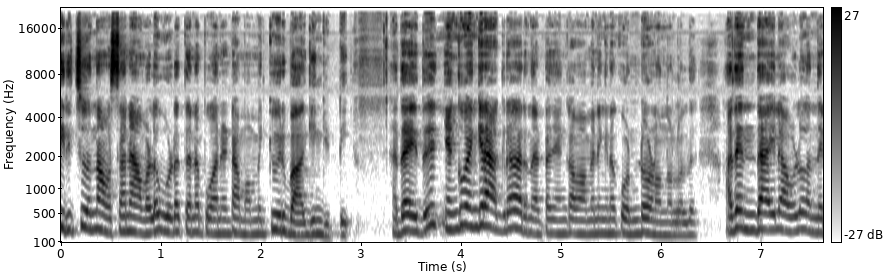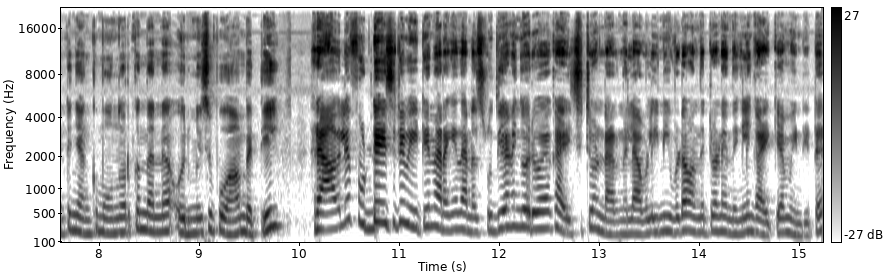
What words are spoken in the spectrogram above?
തിരിച്ചു വന്ന അവസാനം അവളെ കൂടെ തന്നെ പോകാനായിട്ട് അമ്മമ്മയ്ക്ക് ഒരു ഭാഗ്യം കിട്ടി. അതായത് ഞങ്ങൾക്ക് ഭയങ്കര ആഗ്രഹമായിരുന്നു കേട്ടോ ഞങ്ങൾക്ക് അമ്മാമനെ ഇങ്ങനെ കൊണ്ടുപോകണം എന്നുള്ളത്. അതെന്തായാലും അവൾ വന്നിട്ട് ഞങ്ങൾക്ക് മൂന്നൂർക്കും തന്നെ ഒരുമിച്ച് പോകാൻ പറ്റി. രാവിലെ ഫുഡ് കഴിച്ചിട്ട് വീട്ടിൽ നിന്ന് ഇറങ്ങിയതാണ്. ശ്രുതിയാണെങ്കിൽ ഒരു വക കഴിച്ചിട്ടുണ്ടായിരുന്നില്ല. അവൾ ഇനി ഇവിടെ വന്നിട്ടുണ്ട് എന്തെങ്കിലും കഴിക്കാൻ വേണ്ടിയിട്ട്.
